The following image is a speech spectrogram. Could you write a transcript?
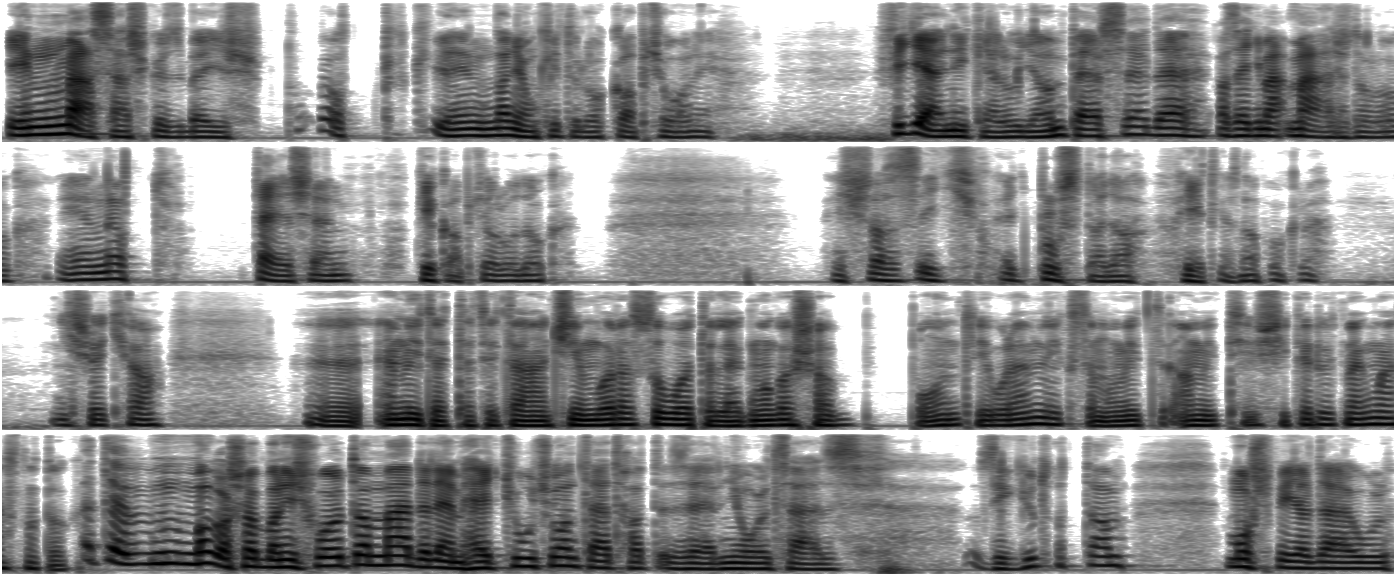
Én mászás közben is, ott én nagyon ki tudok kapcsolni. Figyelni kell ugyan persze, de az egy más dolog. Én ott teljesen kikapcsolódok. És az így egy pluszt ad a hétköznapokra. És hogyha ö, említetted, hogy talán Csimbora szó volt a legmagasabb pont, jól emlékszem, amit, amit sikerült megmásznotok? Hát magasabban is voltam már, de nem hegycsúcson, tehát 6800-ig jutottam. Most például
